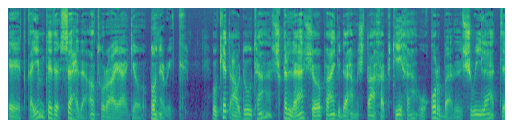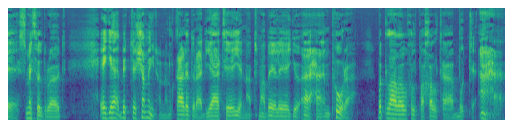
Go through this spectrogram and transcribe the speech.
اتقيمت سهدة أطرايا جو بونريك. وكت عودوتا شقلة شوبا قداها مشطاخة بتيخة وقربة للشويلات سميثفيلد رود إجا بتشميتون القالد رادياتي ينات مابيلي جو آها إمبورا. بطلابة وخلطة خلطة بوت آها.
